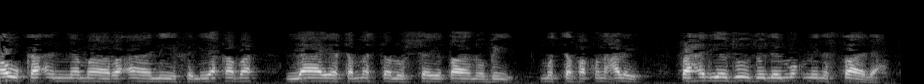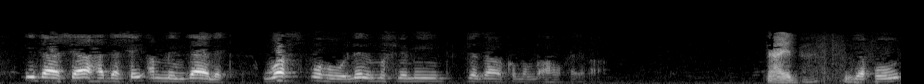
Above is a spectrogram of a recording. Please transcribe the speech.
أو كأنما رآني في اليقظة لا يتمثل الشيطان بي. متفق عليه. فهل يجوز للمؤمن الصالح إذا شاهد شيئا من ذلك وصفه للمسلمين؟ جزاكم الله خيرا. نعيد. يقول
